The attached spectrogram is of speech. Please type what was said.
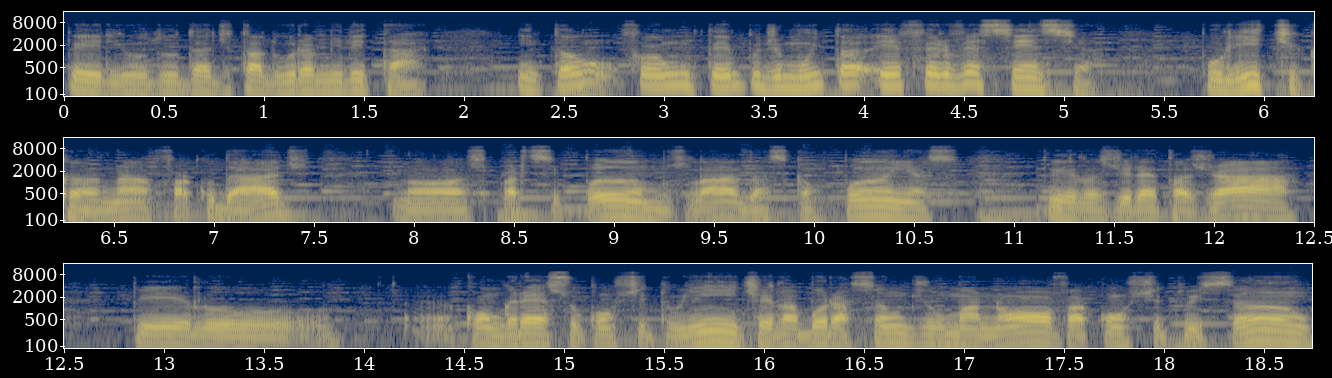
período da ditadura militar. Então, foi um tempo de muita efervescência política na faculdade. Nós participamos lá das campanhas pelas diretas já, pelo eh, Congresso Constituinte, elaboração de uma nova Constituição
